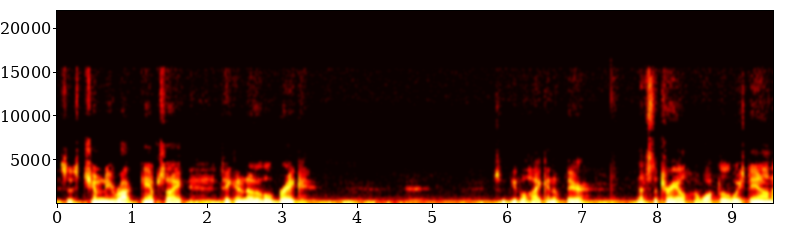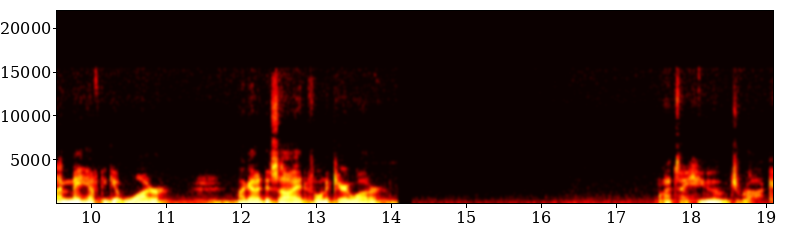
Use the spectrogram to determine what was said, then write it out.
This is Chimney Rock Campsite. Taking another little break. Some people hiking up there. That's the trail. I walked a little ways down. I may have to get water I gotta decide if I want to carry water. That's a huge rock.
